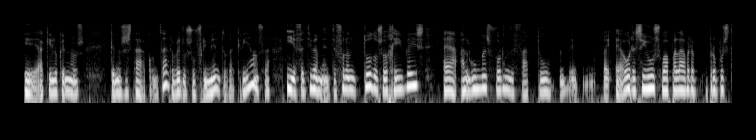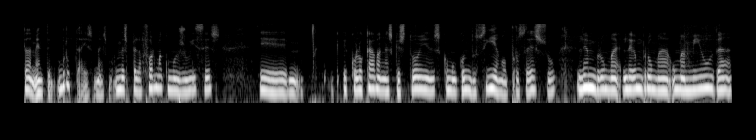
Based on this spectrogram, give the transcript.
eh, aquilo que nos, que nos está a contar, ver o sufrimento da crianza. E efectivamente foron todos horríveis, eh, algunhas foron de facto, eh, agora si uso a palabra propositadamente, brutais mesmo, mas pela forma como os juíces eh, colocaban as questões, como conducían o proceso. Lembro unha, lembro unha, unha miúda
